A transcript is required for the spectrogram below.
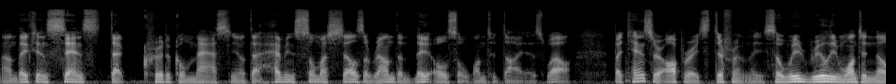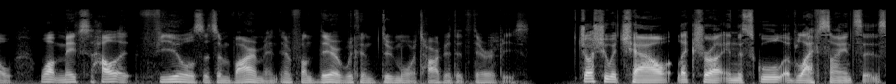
Um, they can sense that critical mass, you know, that having so much cells around them, they also want to die as well. But cancer operates differently, so we really want to know what makes how it feels its environment, and from there we can do more targeted therapies. Joshua Chou, lecturer in the School of Life Sciences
